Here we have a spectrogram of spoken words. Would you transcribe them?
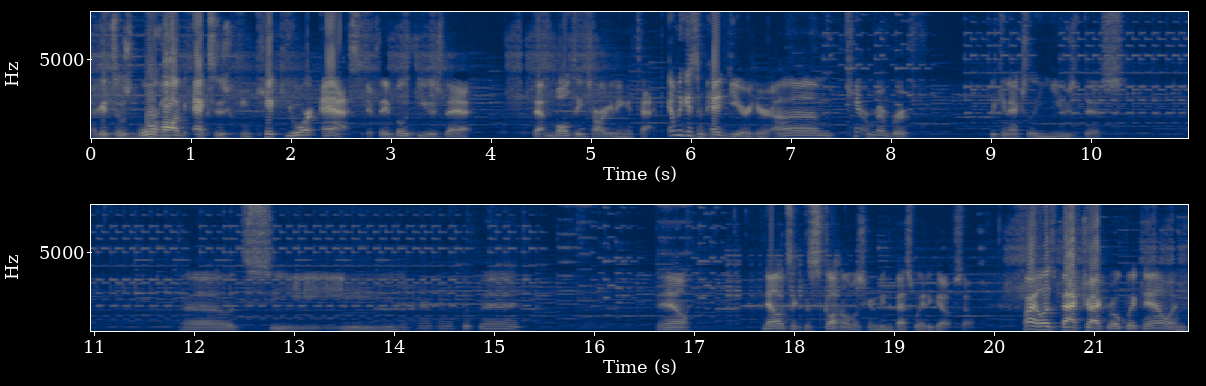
against those Warhog X's who can kick your ass if they both use that that multi-targeting attack. And we get some headgear here. Um, can't remember if we can actually use this. Uh, let's see. Now, now looks like the skull helmet is going to be the best way to go. So, all right, let's backtrack real quick now and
